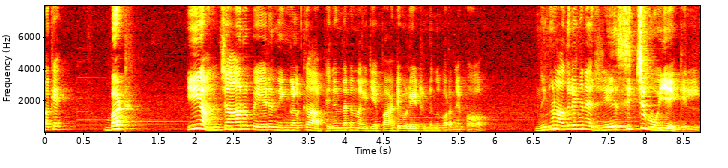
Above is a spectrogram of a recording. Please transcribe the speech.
ഓക്കെ ബട്ട് ഈ അഞ്ചാറ് പേര് നിങ്ങൾക്ക് അഭിനന്ദനം നൽകിയപ്പോൾ അടിപൊളിയായിട്ടുണ്ടെന്ന് പറഞ്ഞപ്പോൾ നിങ്ങൾ അതിലിങ്ങനെ രസിച്ചു പോയി എങ്കിൽ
